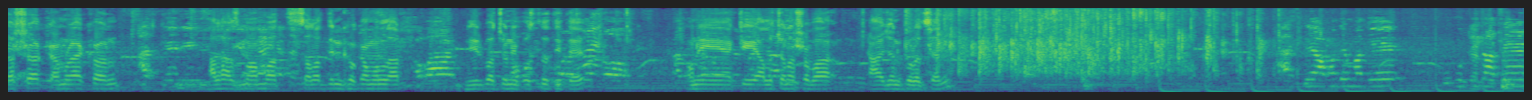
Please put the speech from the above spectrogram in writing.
দর্শক, আমরা এখন আলহাজ মোহাম্মদ সালাউদ্দিন খোকামোল্লার নির্বাচনী প্রস্তুতিতে উনি একটি আলোচনা সভা আয়োজন করেছেন। আজকে আমাদের মাঝে উপস্থিত আছেন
